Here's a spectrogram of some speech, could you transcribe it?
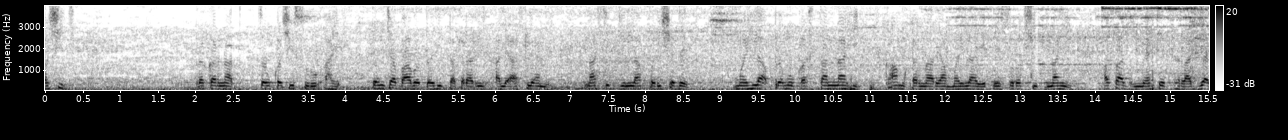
अशीच प्रकरणात चौकशी सुरू आहे. त्यांच्याबाबतही तक्रारी आल्या असल्याने नाशिक जिल्हा परिषदेत महिला प्रमुख असतानाही काम करणाऱ्या महिला येथे सुरक्षित नाही असाच मेसेज राज्यात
